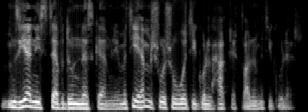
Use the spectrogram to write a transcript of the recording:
فمزيان يستافدوا الناس كاملين. ما تيهمش واش هو تيقول الحقيقة ولا ما تيقولهاش.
